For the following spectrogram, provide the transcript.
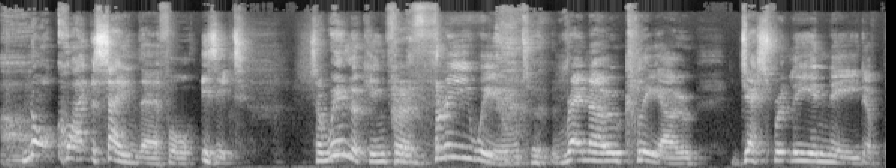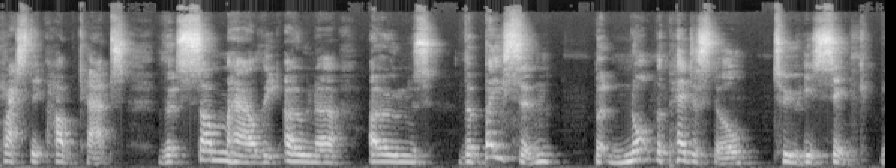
Ah. Not quite the same, therefore, is it? So we're looking for a three wheeled Renault Clio desperately in need of plastic hubcaps that somehow the owner owns the basin but not the pedestal to his sink.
